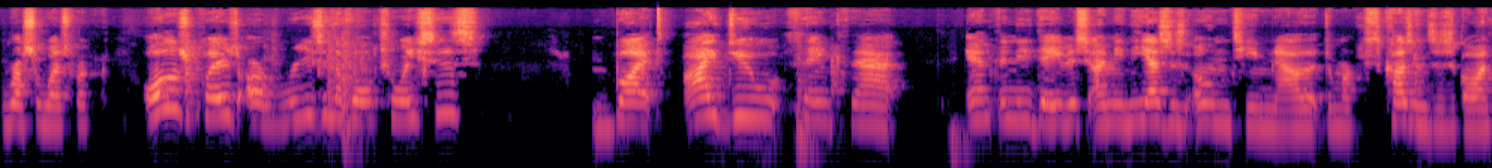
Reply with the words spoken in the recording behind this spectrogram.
Russell Westbrook. All those players are reasonable choices, but I do think that Anthony Davis, I mean, he has his own team now that DeMarcus Cousins is gone,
